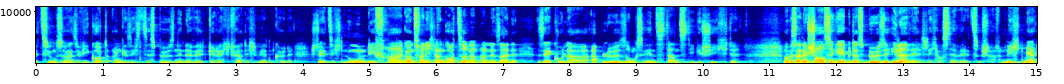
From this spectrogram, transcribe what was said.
beziehungsweise wie Gott angesichts des Bösen in der Welt gerechtfertigt werden könne, stellt sich nun die Frage, und zwar nicht an Gott, sondern an seine säkulare Ablösungsinstanz, die Geschichte, ob es eine Chance gäbe, das Böse innerweltlich aus der Welt zu schaffen. Nicht mehr,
